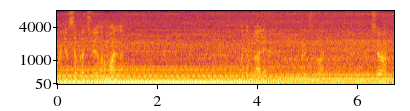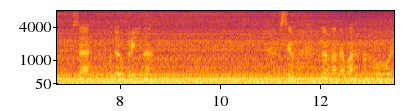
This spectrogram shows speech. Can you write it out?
вроді все працює нормально. Будемо далі працювати. Все, все буде Україна. Всім мирного неба над головою.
